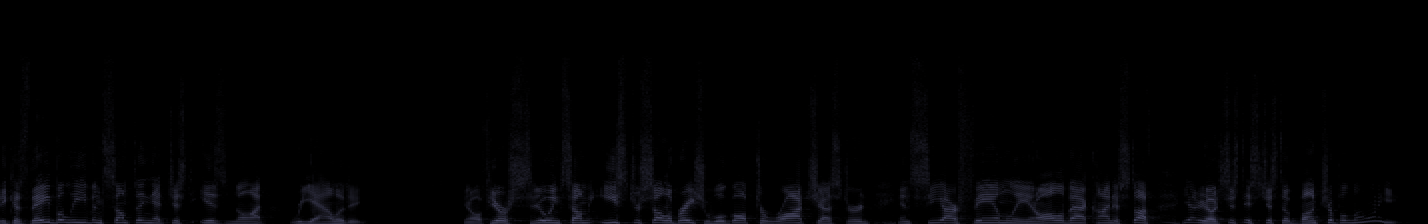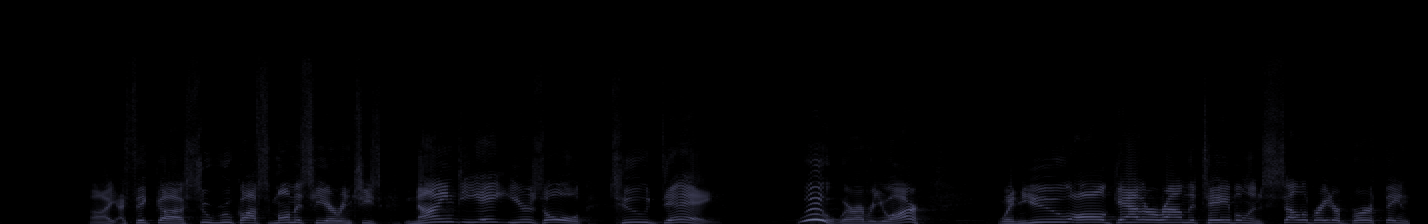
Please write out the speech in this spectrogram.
because they believe in something that just is not reality. You know, if you're doing some Easter celebration, we'll go up to Rochester and, and see our family and all of that kind of stuff. You know, it's just, it's just a bunch of baloney. Uh, I, I think uh, Sue Rukoff's mom is here, and she's 98 years old today. Woo, wherever you are. When you all gather around the table and celebrate her birthday and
